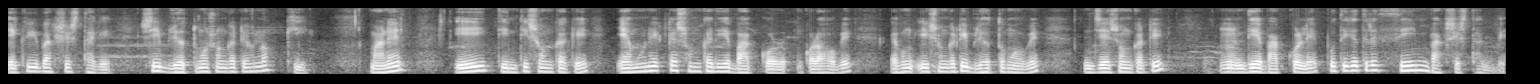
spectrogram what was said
একই বাক্সেস থাকে। সেই বৃহত্তম সংখ্যাটি হলো কি? মানে এই তিনটি সংখ্যাকে এমন একটা সংখ্যা দিয়ে ভাগ কর- হবে এবং এই সংখ্যাটি বৃহত্তম হবে, যে সংখ্যাটি দিয়ে ভাগ করলে প্রতি ক্ষেত্রে সেম বাক্সেস থাকবে।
